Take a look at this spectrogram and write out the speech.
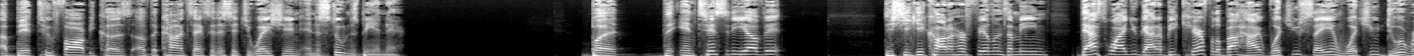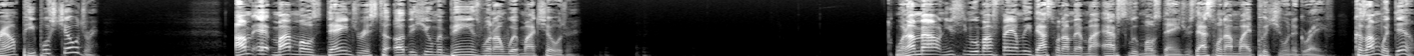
a bit too far because of the context of the situation and the students being there. But the intensity of it, did she get caught in her feelings? I mean, that's why you got to be careful about how what you say and what you do around people's children. I'm at my most dangerous to other human beings when I'm with my children. When I'm out and you see me with my family, that's when I'm at my absolute most dangerous. That's when I might put you in the grave because I'm with them.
